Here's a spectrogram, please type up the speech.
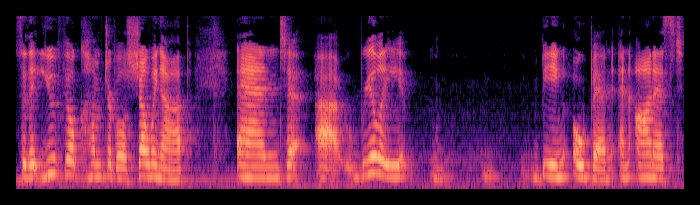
so that you feel comfortable showing up and uh, really being open and honest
